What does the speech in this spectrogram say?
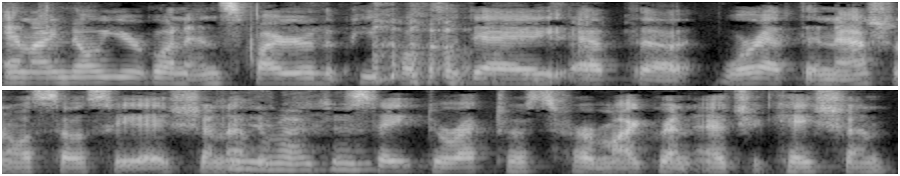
And I know you're going to inspire the people today at the, we're at the National Association Can of imagine? State Directors for Migrant Education.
